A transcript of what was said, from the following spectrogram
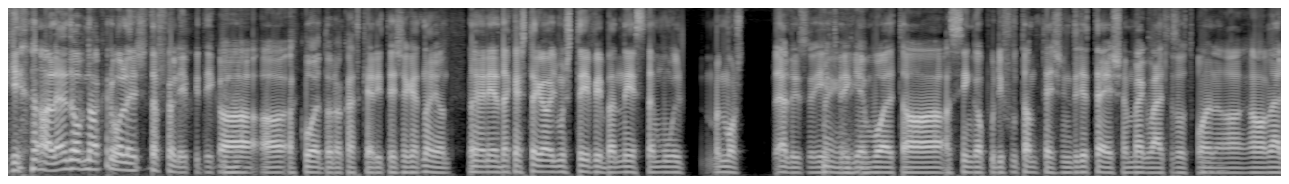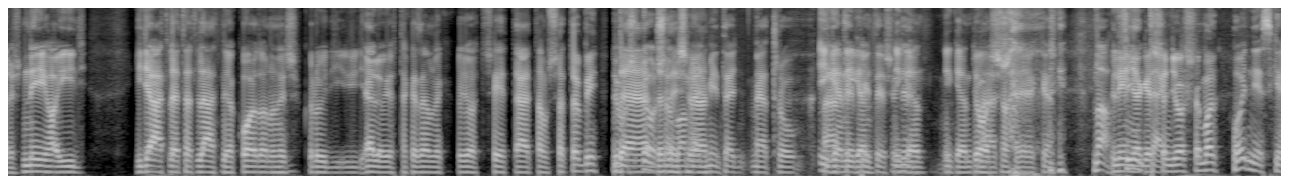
ki, a ledobnak róla, és utána fölépítik a, a, a kerítéseket. Nagyon, nagyon érdekes, tényleg, hogy most tévében néztem múlt, most előző hétvégén volt a, a szingapúri futam, teljesen, ugye teljesen megváltozott volna a, a város. Néha így így át lehetett látni a kordonon, és akkor úgy így előjöttek az emlékek, hogy ott sétáltam, stb. Gyors, de, gyorsabban de megy, mint egy metró igen, igen, igen, igen, gyorsan. Na, Lényegesen fintek. gyorsabban. Hogy néz ki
